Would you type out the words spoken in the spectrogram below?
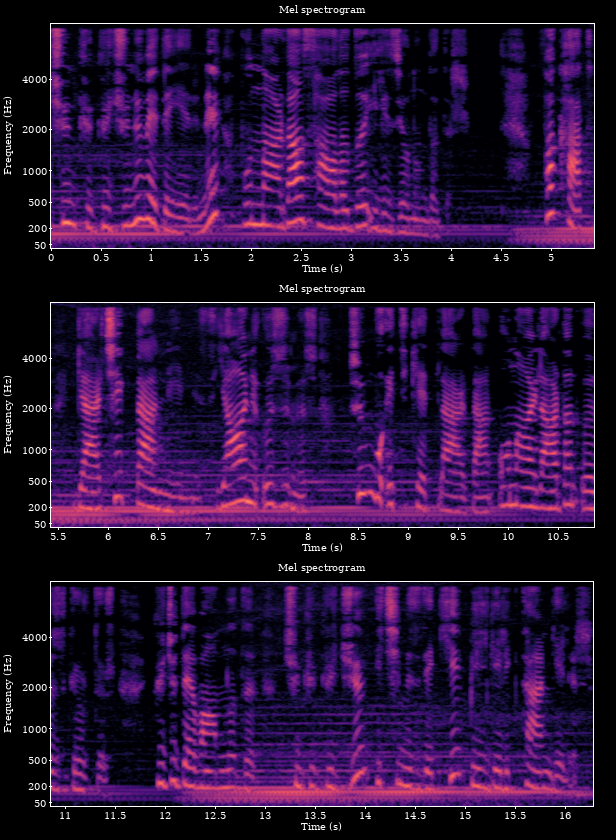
Çünkü gücünü ve değerini bunlardan sağladığı ilizyonundadır. Fakat gerçek benliğimiz yani özümüz tüm bu etiketlerden, onaylardan özgürdür. Gücü devamlıdır. Çünkü gücü içimizdeki bilgelikten gelir.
